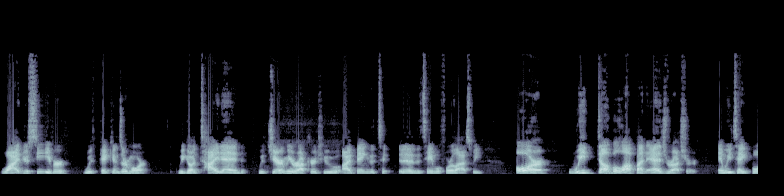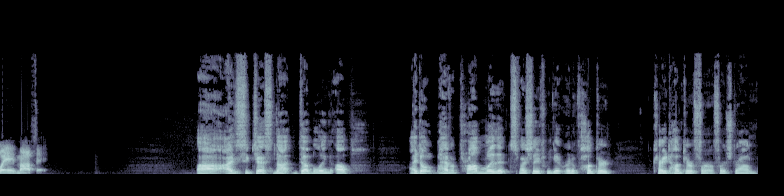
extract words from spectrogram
wide receiver with Pickens or Moore. We go tight end with Jeremy Ruckert, who I banged the, t- uh, the table for last week. Or we double up on edge rusher and we take Boye Mafe. Uh, I suggest not doubling up. I don't have a problem with it, especially if we get rid of Hunter trade Hunter for a first round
